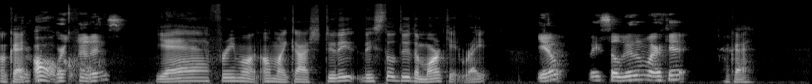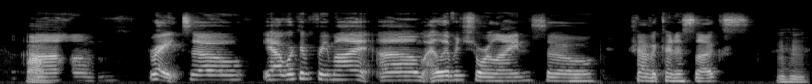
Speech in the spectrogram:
Okay. Oh, cool. Yeah, Fremont. Oh my gosh. Do they they still do the market, right? Yep, they still do the market. Okay. Wow. Um, right. So yeah, I work in Fremont. Um, I live in Shoreline, so traffic kind of sucks. mhm.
